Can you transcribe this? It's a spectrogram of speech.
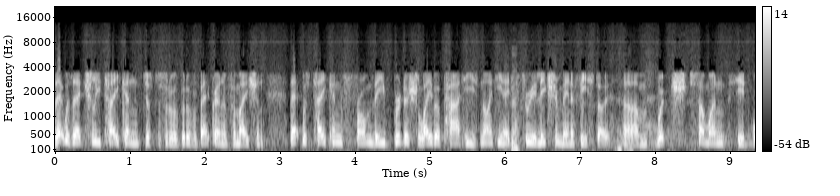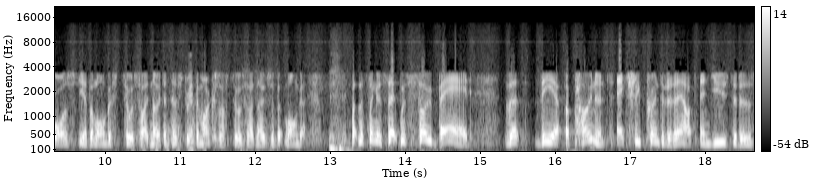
that was actually taken, just a sort of a bit of a background information, that was taken from the British Labour Party's 1983 election manifesto, um, which someone said was you know, the longest suicide note in history. The Microsoft suicide note is a bit longer. But the thing is, that was so bad that their opponents actually printed it out and used it as,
